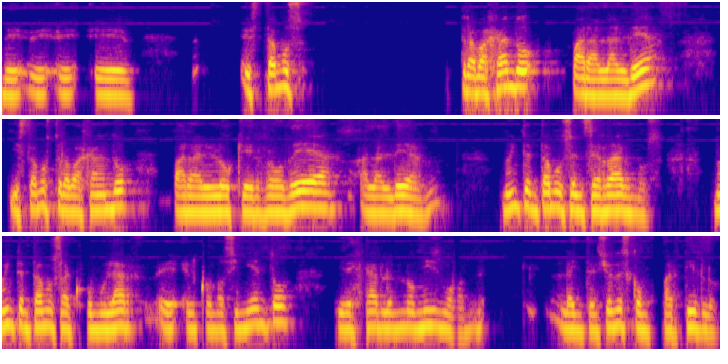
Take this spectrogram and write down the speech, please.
Eh, eh, estamos trabajando para la aldea y estamos trabajando para lo que rodea a la aldea. No, intentamos encerrarnos, no intentamos acumular el conocimiento y dejarlo en uno mismo. La intención es compartirlo.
